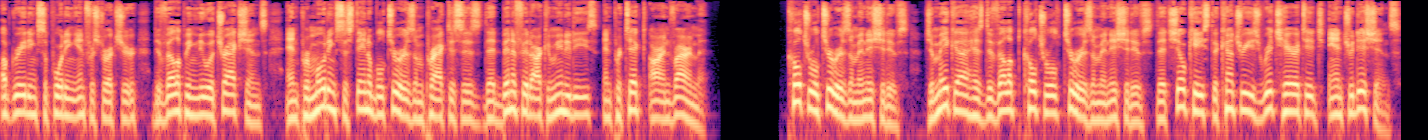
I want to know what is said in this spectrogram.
upgrading supporting infrastructure, developing new attractions, and promoting sustainable tourism practices that benefit our communities and protect our environment. Cultural tourism initiatives. Jamaica has developed cultural tourism initiatives that showcase the country's rich heritage and traditions.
